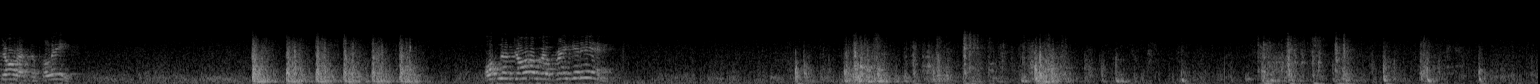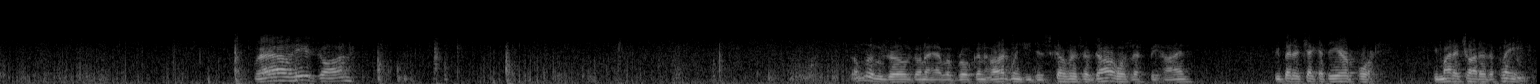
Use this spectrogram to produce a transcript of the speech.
The door. It's the police. Open the door, we'll break it in. Well, he's gone. Some little girl's gonna have a broken heart when she discovers her doll was left behind. We better check at the airport. He might have chartered a plane.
